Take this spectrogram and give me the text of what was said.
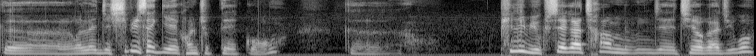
그 원래 이제 12세기에 건축됐고 그 필립 6세가 처음 이제 지어가지고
